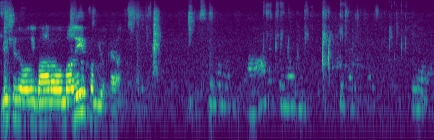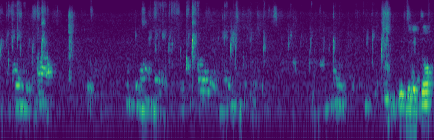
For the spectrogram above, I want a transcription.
You should only borrow money from your parents 이러면 되겠죠?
